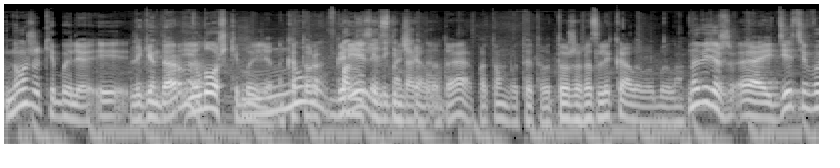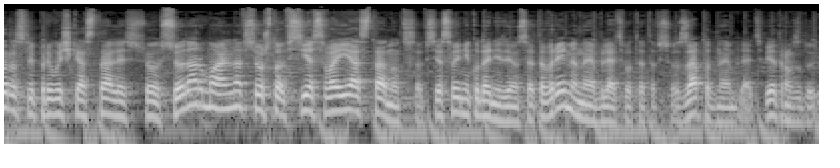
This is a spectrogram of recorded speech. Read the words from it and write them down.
Ножики были и... легендарно? И ложки были, на Ну, которых вполне себе грели сначала, да, потом вот это вот тоже развлекалово было. Ну, видишь, э, дети выросли, привычки остались, все, все нормально, все, что, все свои останутся, все свои никуда не денутся. Это временное, блядь, вот это все, западное, блядь, ветром сдует.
